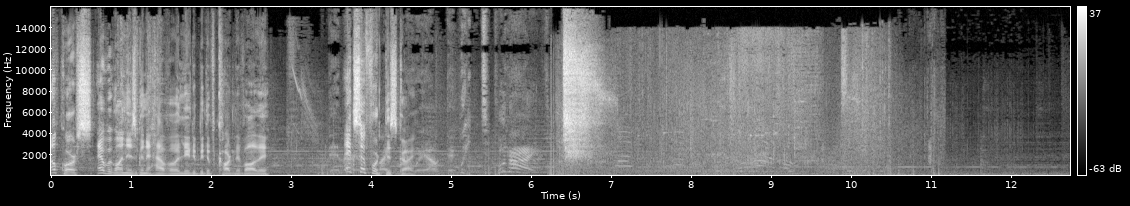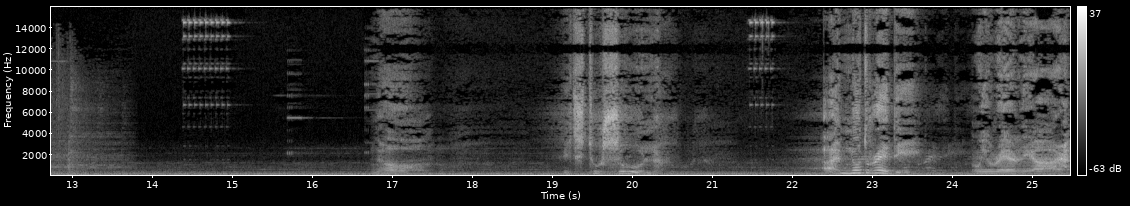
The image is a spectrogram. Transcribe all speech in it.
of course, everyone is gonna have a little bit of Carnevale. Then Except for this guy. way out there. Wait! Too soon. I'm not ready. We rarely are.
